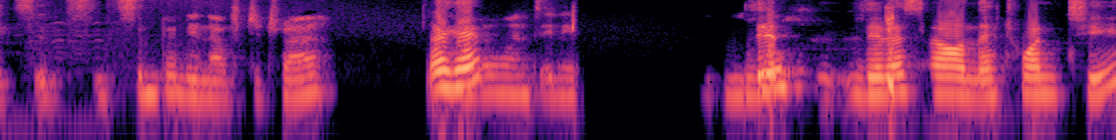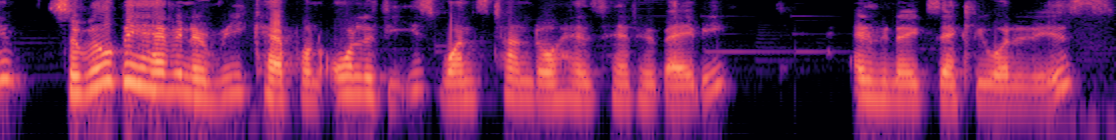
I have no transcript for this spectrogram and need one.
it's, it's it's simple enough to try. Okay. I don't want any let, let us know on that one too. So we'll be having a recap on all of these once Tando has had her baby and we know exactly what it is.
